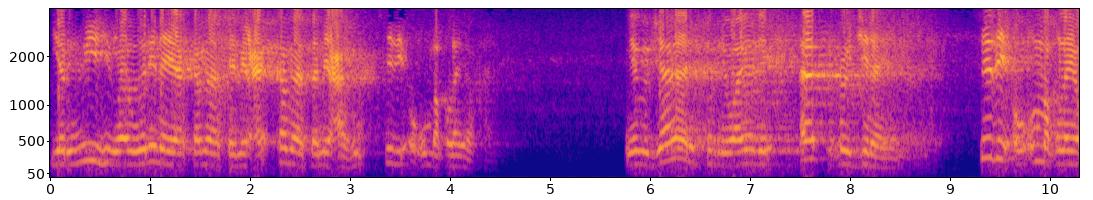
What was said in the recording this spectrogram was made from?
yarwiihi waa werinayaa kamaa samica kamaa samicahu sidii uu u maqlay oo kale. Iyagu jaanibka riwaayadii aad u xoojinayaan sidii uu u maqlayo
